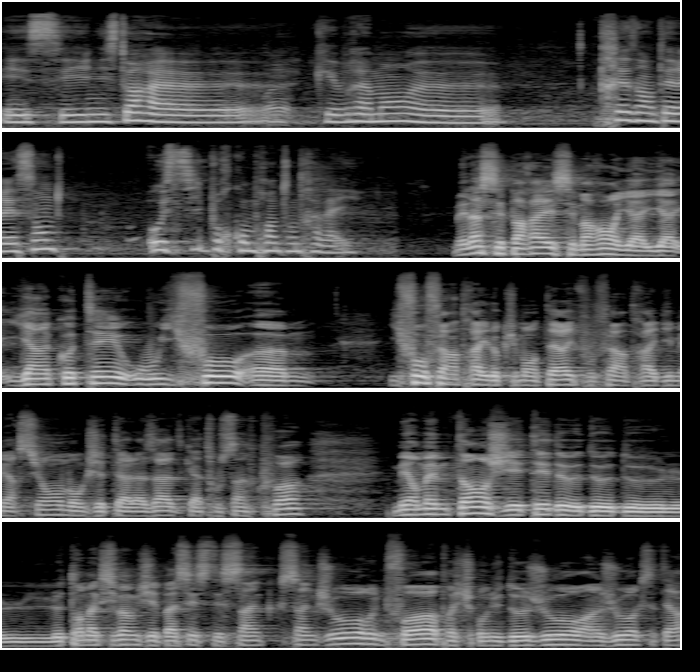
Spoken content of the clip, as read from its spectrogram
et c'est une histoire euh, qui est vraiment euh, très intéressante aussi pour comprendre ton travail. Mais là, c'est pareil, c'est marrant. Il y a, un côté où il faut, euh, il faut faire un travail documentaire, il faut faire un travail d'immersion. Donc, j'étais à la ZAD quatre ou cinq fois. Mais en même temps, j'y étais de, Le temps maximum que j'ai passé, c'était cinq, cinq jours, une fois. Après, je suis revenu deux jours, un jour, etc.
